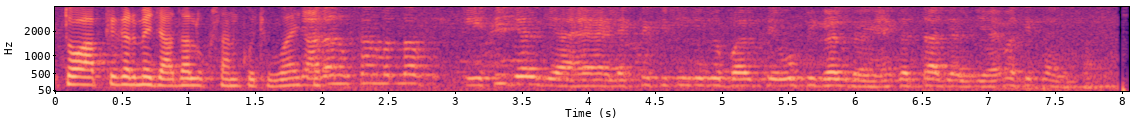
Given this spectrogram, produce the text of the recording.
तो आपके घर में ज़्यादा नुकसान कुछ हुआ है ज़्यादा नुकसान मतलब एसी जल गया है इलेक्ट्रिसिटी के जो बल्ब थे वो पिघल गए हैं गद्दा जल गया है बस इतना नुकसान। है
